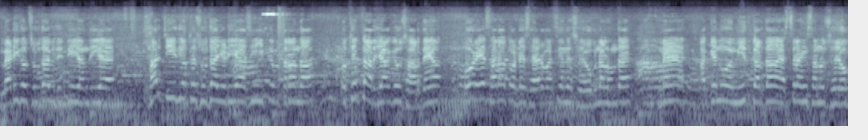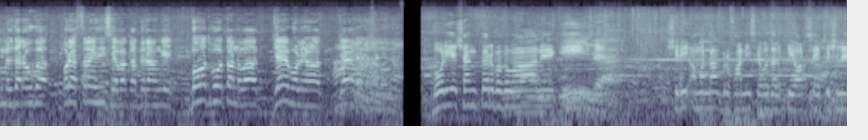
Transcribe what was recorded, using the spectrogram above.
ਮੈਡੀਕਲ ਸੁਵਿਧਾ ਵੀ ਦਿੱਤੀ ਜਾਂਦੀ ਹੈ ਹਰ ਚੀਜ਼ ਦੀ ਉੱਥੇ ਸੁਵਿਧਾ ਜਿਹੜੀ ਹੈ ਅਸੀਂ ਇੱਕ ਤਰ੍ਹਾਂ ਦਾ ਉੱਥੇ ਘਰ ਜਾ ਕੇ ਉਸਾਰਦੇ ਹਾਂ ਔਰ ਇਹ ਸਾਰਾ ਤੁਹਾਡੇ ਸ਼ਹਿਰ ਵਾਸੀਆਂ ਦੇ ਸਹਿਯੋਗ ਨਾਲ ਹੁੰਦਾ ਹੈ ਮੈਂ ਅੱਗੇ ਨੂੰ ਉਮੀਦ ਕਰਦਾ ਇਸ ਤਰ੍ਹਾਂ ਹੀ ਸਾਨੂੰ ਸਹਿਯੋਗ ਮਿਲਦਾ ਰਹੂਗਾ ਔਰ ਇਸ ਤਰ੍ਹਾਂ ਹੀ ਅਸੀਂ ਸੇਵਾ ਕਰਦੇ ਰਹਾਂਗੇ ਬਹੁਤ ਬਹੁਤ ਧੰਨਵਾਦ ਜੈ ਭੋਲੇਨਾਥ ਜੈ ਭੋਲੇਨਾਥ बोलिए शंकर भगवान की श्री अमरनाथ बर्फानी सेवा दल की ओर से पिछले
